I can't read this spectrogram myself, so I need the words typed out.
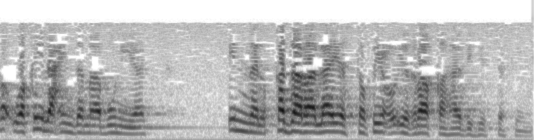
وقيل عندما بنيت إن القدر لا يستطيع إغراق هذه السفينة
